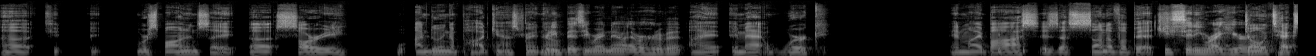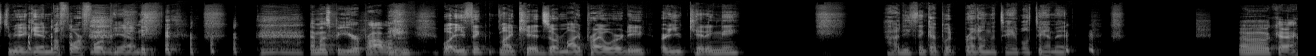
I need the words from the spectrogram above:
uh, respond and say, uh, sorry, I'm doing a podcast right now. Pretty busy right now. Ever heard of it? I am at work and my boss is a son of a bitch. He's sitting right here. Don't text me again before 4 p.m. that must be your problem. what, you think my kids are my priority? Are you kidding me? How do you think I put bread on the table? Damn it. Okay.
